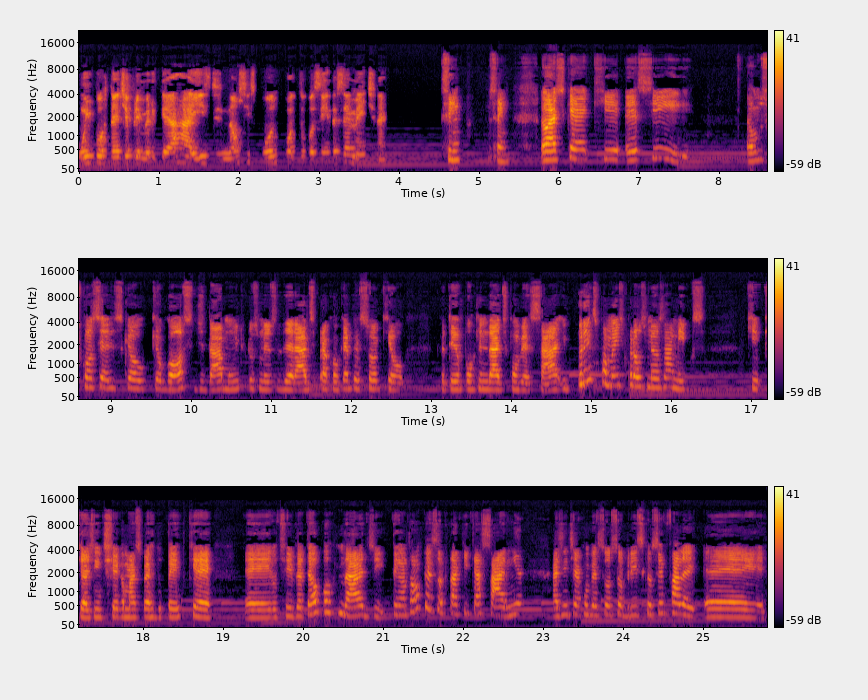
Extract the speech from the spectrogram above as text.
o importante é primeiro criar raiz e não se expor enquanto você ainda é semente, né? Sim. Sim. Eu acho que é que esse é um dos conselhos que eu, que eu gosto de dar muito para os meus liderados, para qualquer pessoa que eu, eu tenho oportunidade de conversar, e principalmente para os meus amigos, que, que a gente chega mais perto do peito, que é, é eu tive até a oportunidade, tem até uma pessoa que está aqui, que é a Sarinha, a gente já conversou sobre isso, que eu sempre falei, é,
